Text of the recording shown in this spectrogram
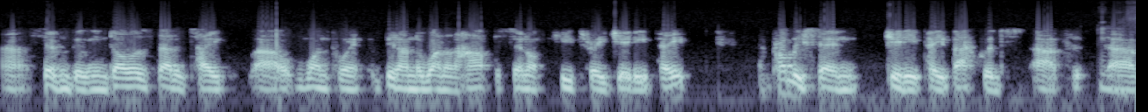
uh, $7 billion. That'd take uh, one point, a bit under 1.5% off Q3 GDP and probably send GDP backwards uh, for, um,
